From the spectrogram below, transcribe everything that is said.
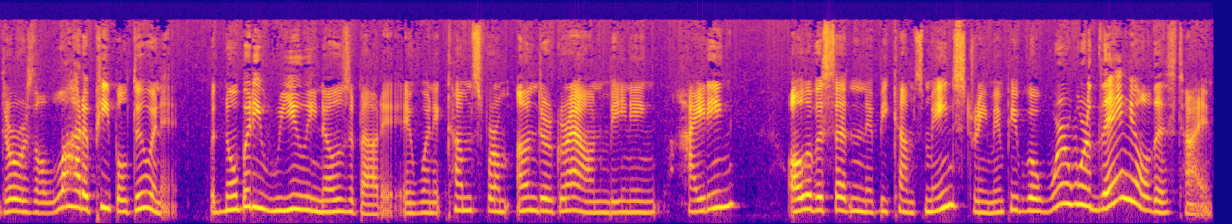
There was a lot of people doing it, but nobody really knows about it. And when it comes from underground, meaning hiding, all of a sudden it becomes mainstream, and people go, Where were they all this time?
